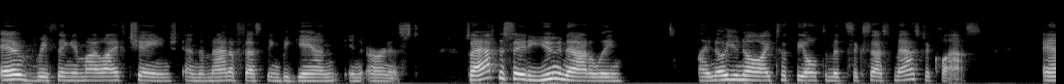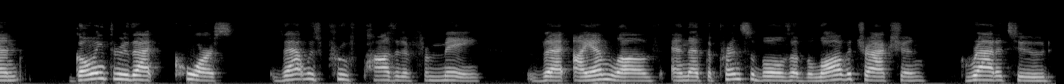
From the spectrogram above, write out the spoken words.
everything in my life changed and the manifesting began in earnest. So I have to say to you, Natalie, I know you know I took the Ultimate Success Masterclass. And going through that course, that was proof positive for me that I am love and that the principles of the law of attraction, gratitude,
